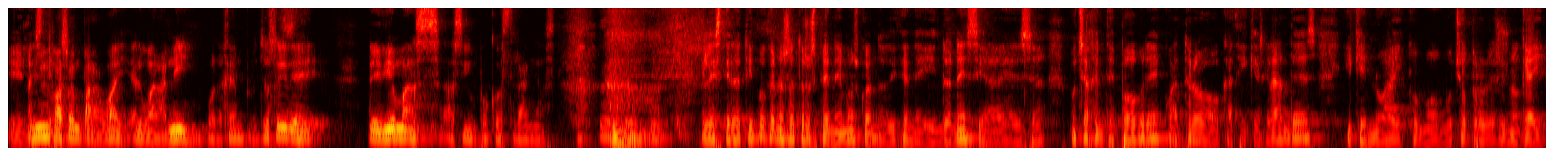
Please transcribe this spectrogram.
a mí me pasó en Paraguay, el guaraní, por ejemplo. Yo soy de, idiomas así un poco extraños. El estereotipo que nosotros tenemos cuando dicen Indonesia es eh, mucha gente pobre, cuatro caciques grandes y que no hay como mucho progreso, sino que hay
